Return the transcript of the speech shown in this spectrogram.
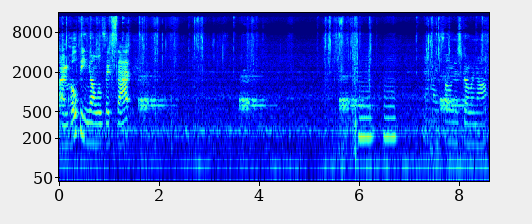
I'm hoping y'all will fix that. And my phone is going off.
